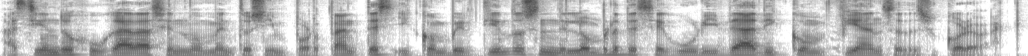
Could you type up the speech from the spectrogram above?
haciendo jugadas en momentos importantes y convirtiéndose en el hombre de seguridad y confianza de su coreback.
